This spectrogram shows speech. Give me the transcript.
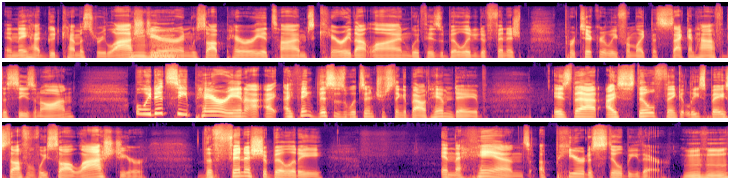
And they had good chemistry last mm-hmm. year, and we saw Perry at times carry that line with his ability to finish, particularly from like the second half of the season on. But we did see Perry, and I, I- I think this is what's interesting about him, Dave, is that I still think, at least based off of what we saw last year, the finish ability and the hands appear to still be there. Mm-hmm.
